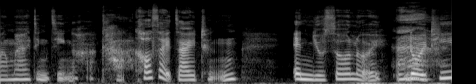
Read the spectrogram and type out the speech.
มาก ๆ จริงๆอะค่ะค่ะเขาใส่ใจถึง end user เลยอ่าโดยที่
